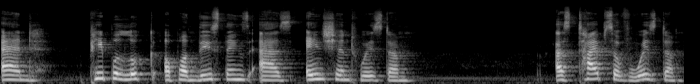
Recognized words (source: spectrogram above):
And people look upon these things as ancient wisdom, as types of wisdom.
